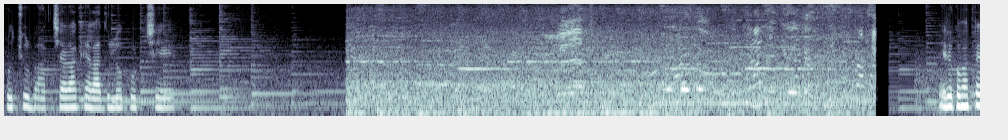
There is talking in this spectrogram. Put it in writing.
প্রচুর বাচ্চারা খেলাধুলো করছে। এরকম একটা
